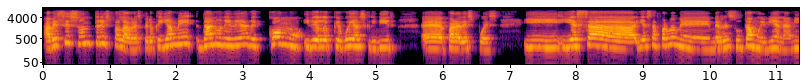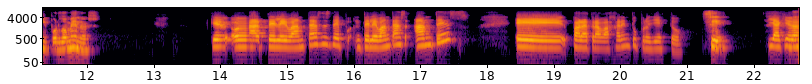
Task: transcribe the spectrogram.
A veces son tres palabras, pero que ya me dan una idea de cómo y de lo que voy a escribir eh, para después. Y, esa, y esa forma me, resulta muy bien a mí, por lo menos. Que, te levantas desde, te levantas antes eh, para trabajar en tu proyecto. Sí. ¿Y a qué hora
